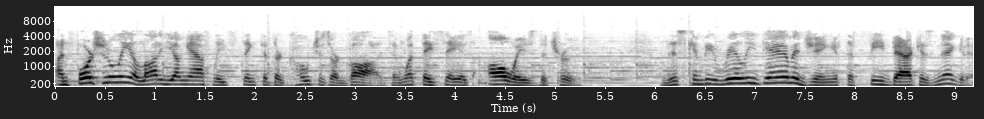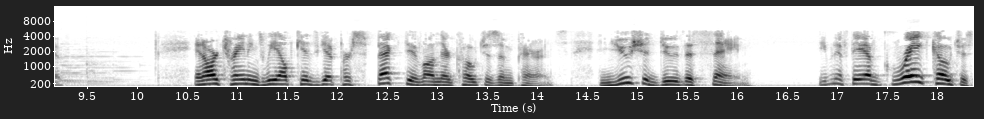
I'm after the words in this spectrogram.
Unfortunately, a lot of young athletes think that their coaches are gods and what they say is always the truth. This can be really damaging if the feedback is negative. In our trainings, we help kids get perspective on their coaches and parents, and you should do the same. Even if they have great coaches,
